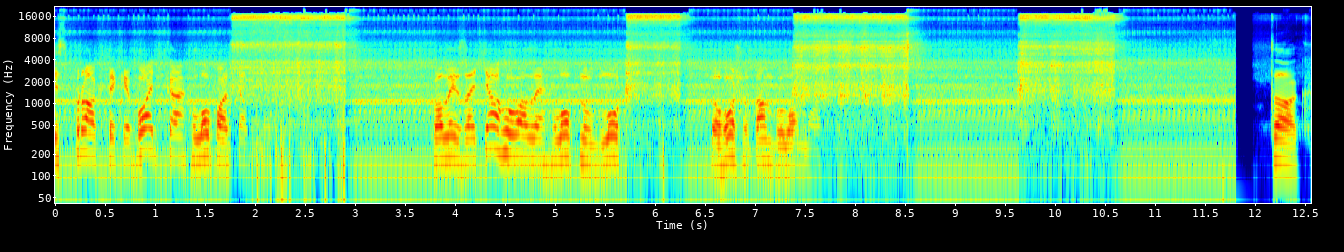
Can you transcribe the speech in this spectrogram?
із практики батька лопався блок. Коли затягували, лопнув блок того, що там було масло. Так.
